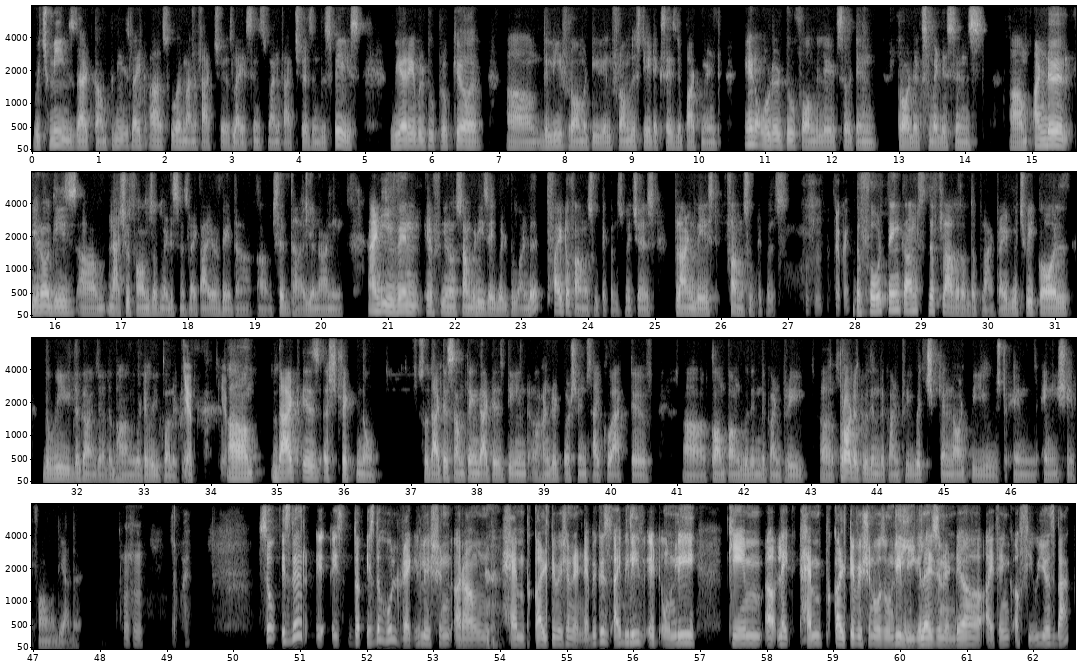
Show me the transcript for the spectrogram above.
which means that companies like us who are manufacturers, licensed manufacturers in this space, we are able to procure um, the leaf raw material from the state excise department in order to formulate certain products, medicines, um, under you know these um, natural forms of medicines like Ayurveda, um, Siddha, Unani, and even if you know somebody is able to under phytopharmaceuticals, which is plant-based pharmaceuticals. Mm-hmm. Okay. The fourth thing comes the flower of the plant, right, which we call the weed, the ganja, the bhang, whatever you call it. Right? Yep. Yep. Um, that is a strict no. So that is something that is deemed a hundred percent psychoactive uh, compound within the country, uh, product within the country, which cannot be used in any shape, form, or the other. Mm-hmm. Okay. So is there is the is the whole regulation around hemp cultivation in India? Because I believe it only came uh, like hemp cultivation was only legalized in India, I think a few years back.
